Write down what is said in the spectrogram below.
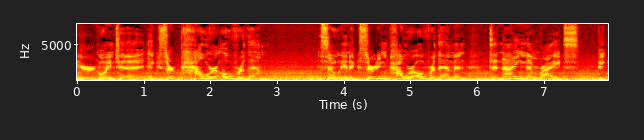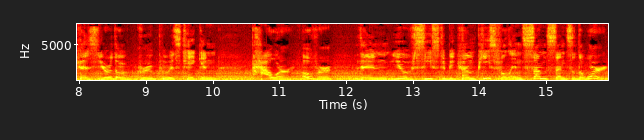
You're going to exert power over them. So, in exerting power over them and denying them rights because you're the group who has taken power over, then you have ceased to become peaceful in some sense of the word.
